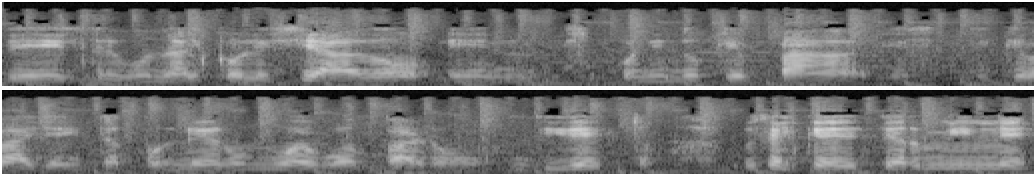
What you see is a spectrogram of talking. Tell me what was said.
del tribunal colegiado, en, suponiendo que, va, este, que vaya a interponer un nuevo amparo directo, pues el que determine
